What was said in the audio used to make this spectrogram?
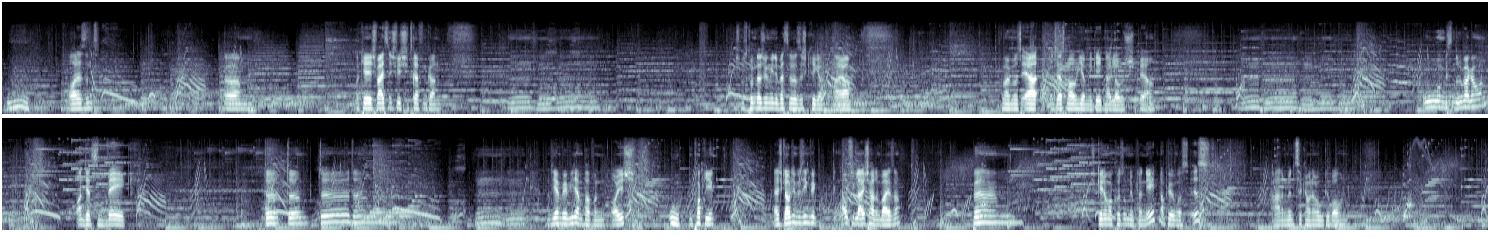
Uh. Oh, das sind... Ähm. Okay, ich weiß nicht, wie ich die treffen kann. Ich muss gucken, dass ich irgendwie eine bessere Sicht kriege. Naja. Kümmern wir uns uns erstmal hier um die Gegner, glaube ich. Ja. Drüber gehauen. Und jetzt weg. Du, du, du. Und hier haben wir wieder ein paar von euch. Uh, ein Pocky. Ja, ich glaube, den besiegen wir auf die gleiche Art und Weise. Bam. Ich gehe nochmal kurz um den Planeten, ob hier irgendwas ist. Ah, eine Münze kann man immer gut gebrauchen.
